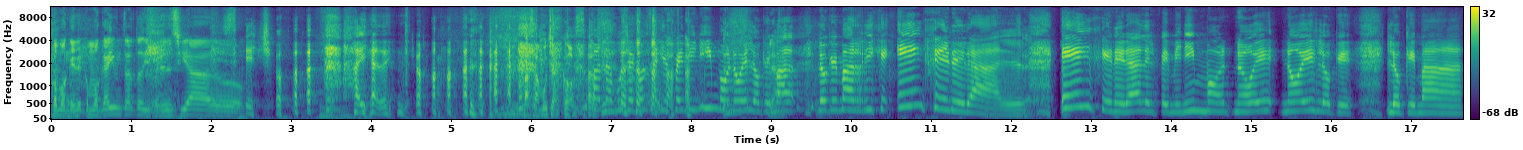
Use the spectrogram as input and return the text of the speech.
Como que, como que hay un trato diferenciado. Sí, yo. Ahí adentro. Pasa muchas cosas. Pasa muchas cosas y el feminismo no es lo que, Claro. más, lo que más rige en general. En general el feminismo no es, no es lo que, lo que más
